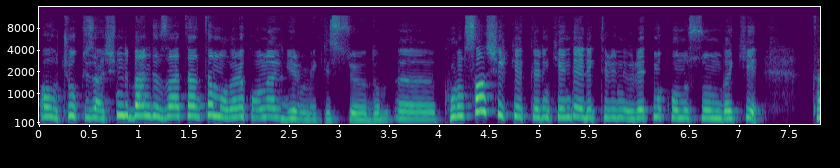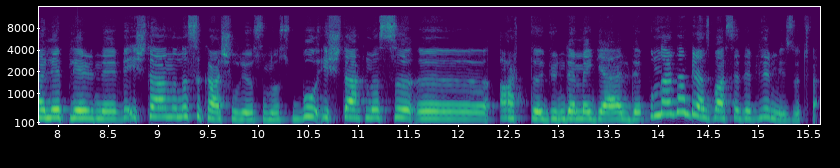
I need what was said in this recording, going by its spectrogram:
Oh, çok güzel. Şimdi ben de zaten tam olarak ona girmek istiyordum. Ee, kurumsal şirketlerin kendi elektriğini üretme konusundaki taleplerini ve iştahını nasıl karşılıyorsunuz? Bu iştah nasıl e, arttı, gündeme geldi? Bunlardan biraz bahsedebilir miyiz lütfen?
